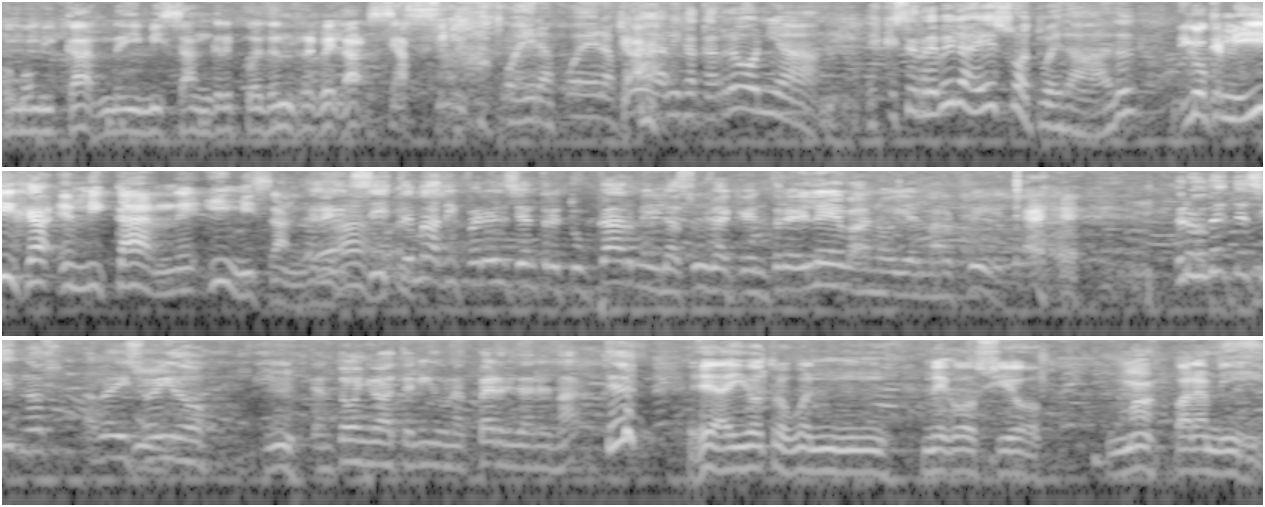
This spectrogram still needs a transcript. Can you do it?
Como mi carne y mi sangre pueden revelarse así. Fuera, fuera, fuera, vieja carroña. Es que se revela eso a tu edad. Digo que mi hija es mi carne y mi sangre. Existe más diferencia entre tu carne y la suya que entre el ébano y el marfil. Pero de- decidnos, ¿habéis oído que Antonio ha tenido una pérdida en el mar? He ahí otro buen negocio más para mí.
